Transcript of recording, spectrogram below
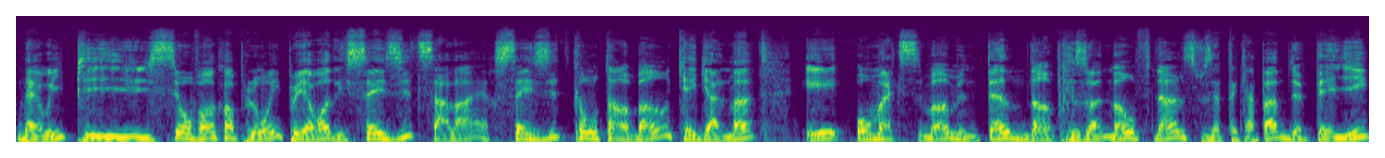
Ben oui, puis si on va encore plus loin, il peut y avoir des saisies de salaire, saisies de compte en banque également, et au maximum une peine d'emprisonnement au final si vous êtes incapable de payer.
